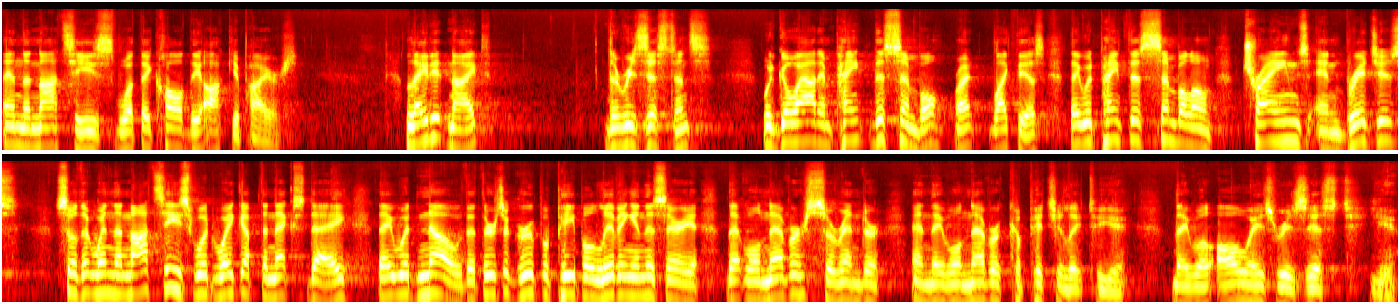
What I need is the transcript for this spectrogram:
and the Nazis, what they called the occupiers. Late at night, the resistance would go out and paint this symbol, right, like this. They would paint this symbol on trains and bridges so that when the Nazis would wake up the next day, they would know that there's a group of people living in this area that will never surrender and they will never capitulate to you. They will always resist you.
